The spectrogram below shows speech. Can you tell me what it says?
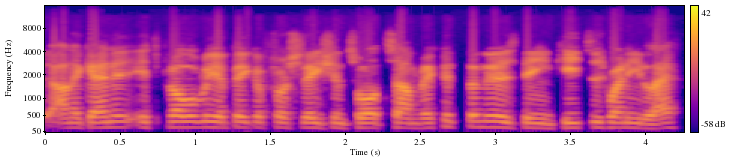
and again, it, it's probably a bigger frustration towards Sam Ricketts than it is Dean Keats is when he left.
